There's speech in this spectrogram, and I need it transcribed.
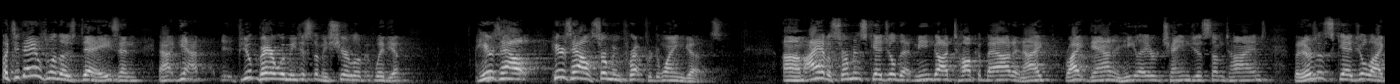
But today was one of those days, and uh, again, if you'll bear with me, just let me share a little bit with you. Here's how, here's how sermon prep for Dwayne goes. Um, I have a sermon schedule that me and God talk about, and I write down, and He later changes sometimes. But there's a schedule, like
